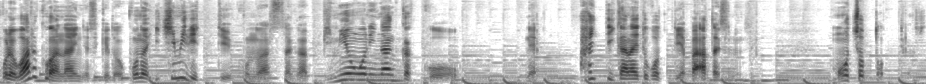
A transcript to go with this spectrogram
これ悪くはないんですけどこの 1mm っていうこの厚さが微妙になんかこうね入っていかないとこってやっぱりあったりするんですよもうちょっとって感じ。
